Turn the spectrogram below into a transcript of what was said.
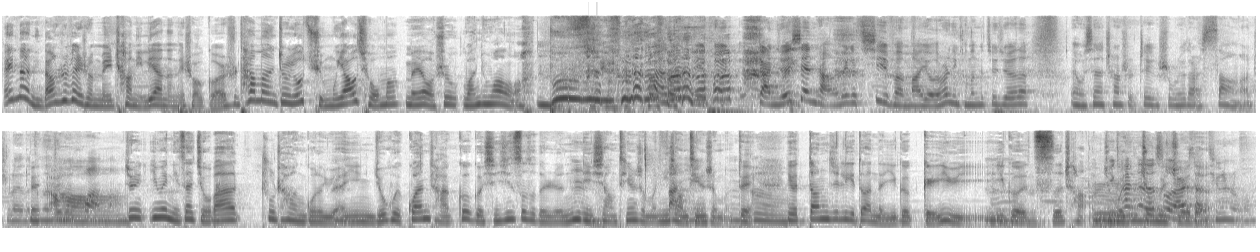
哎，那你当时为什么没唱你练的那首歌？是他们就是有曲目要求吗？没有，是完全忘了。就是 你会感觉现场的那个气氛嘛？有的时候你可能就觉得，哎，我现在唱是这个是不是有点丧啊之类的，可对能就会换嘛。就因为你在酒吧驻唱过的原因，你就会观察各个形形色色的人，嗯你想听什么，你想听什么，对，嗯因为当机立断的一个给予一个磁场，就会就会觉得，听什么？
